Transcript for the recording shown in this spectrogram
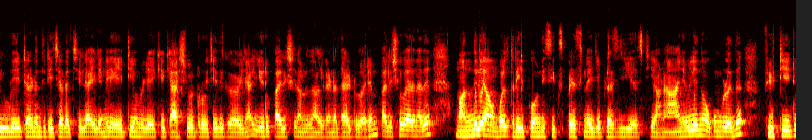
ഡ്യൂ ഡേറ്റ് ആയിട്ടും തിരിച്ചടച്ചില്ല. അല്ലെങ്കിൽ എ ടി എം വഴിയൊക്കെ ക്യാഷ് വിഡ്രോ ചെയ്ത് കഴിഞ്ഞാൽ ഈ ഒരു പലിശ നമ്മൾ നൽകേണ്ടതായിട്ട് വരും. പലിശ വരുന്നത് മന്ത്ലി ആകുമ്പോൾ three point six percentage plus G S T ആണ്. ആനുവലി നോക്കുമ്പോൾ ഇത് fifty two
